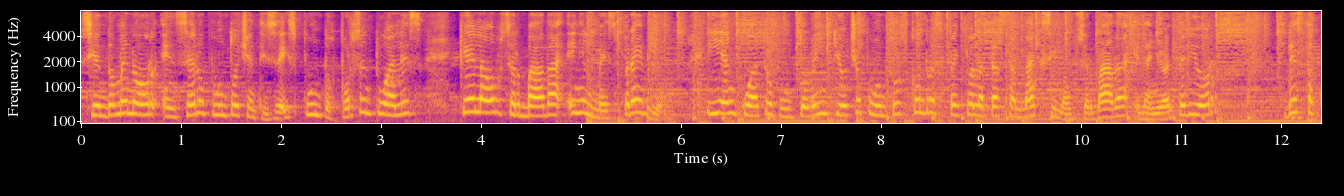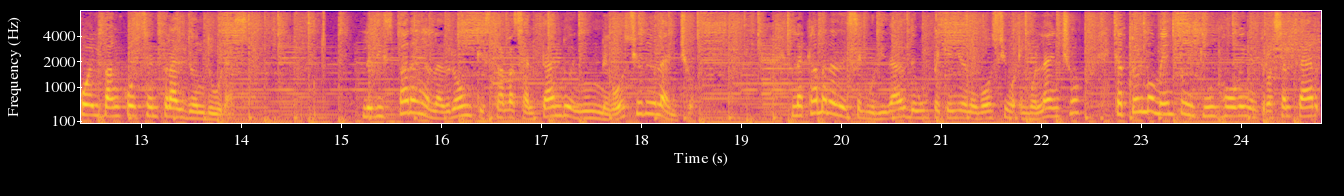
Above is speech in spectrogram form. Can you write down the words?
siendo menor en 0.86 puntos porcentuales que la observada en el mes previo y en 4.28 puntos con respecto a la tasa máxima observada el año anterior, destacó el Banco Central de Honduras. Le disparan al ladrón que estaba saltando en un negocio de Olancho. La cámara de seguridad de un pequeño negocio en Olancho captó el momento en que un joven entró a asaltar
